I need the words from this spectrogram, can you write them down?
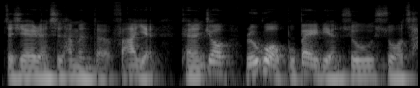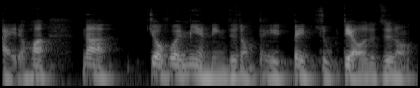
这些人士他们的发言，可能就如果不被脸书所采的话，那。就会面临这种被被煮掉的这种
